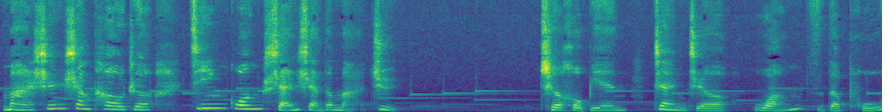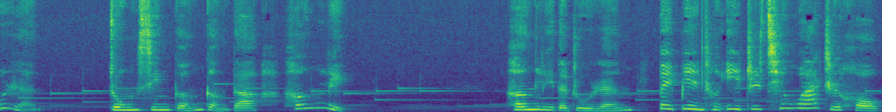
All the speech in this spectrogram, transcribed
马身上套着金光闪闪的马具。车后边站着王子的仆人。忠心耿耿的亨利。亨利的主人被变成一只青蛙之后，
